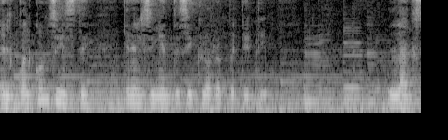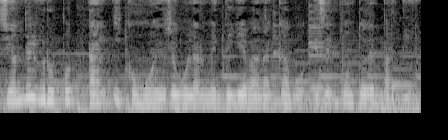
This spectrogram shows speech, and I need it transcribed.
el cual consiste en el siguiente ciclo repetitivo. La acción del grupo tal y como es regularmente llevada a cabo es el punto de partida.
